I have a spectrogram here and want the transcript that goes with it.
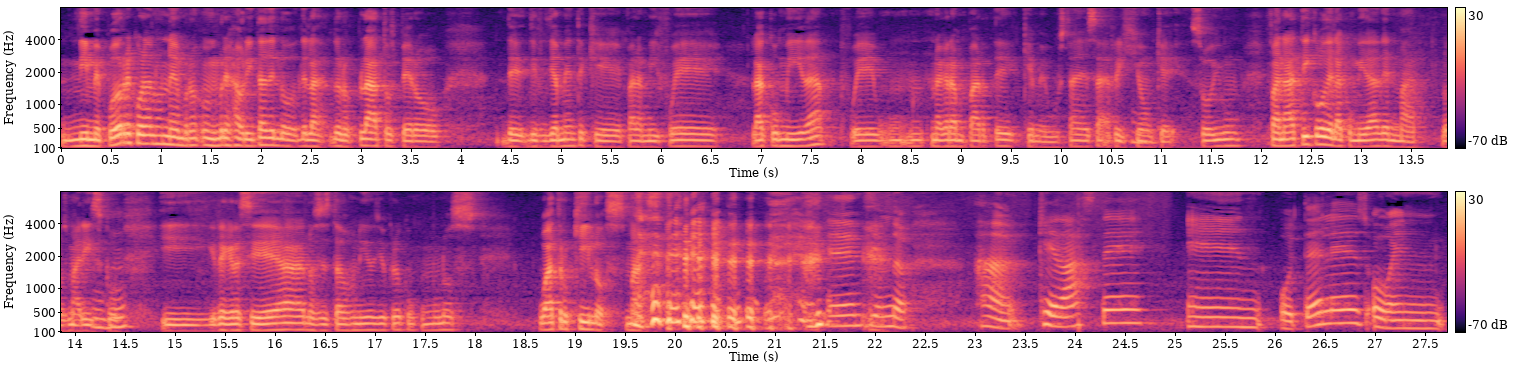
ni me puedo recordar los nombres ahorita de, lo, de, la, de los platos, pero definitivamente que para mí fue la comida fue una gran parte que me gusta de esa región, que soy un fanático de la comida del mar, los mariscos. Y regresé a los Estados Unidos yo creo con como unos cuatro kilos más. Entiendo. Ah, ¿Quedaste en hoteles o en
